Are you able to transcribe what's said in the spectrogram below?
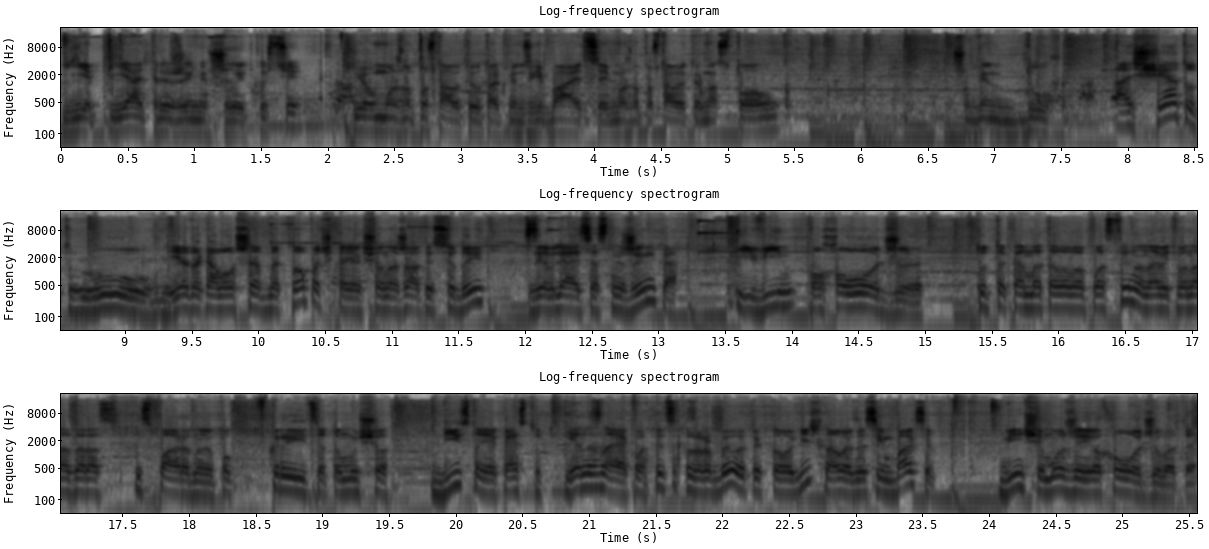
Є 5 режимів швидкості. Його можна поставити отак, він згибається, і можна поставити на стол, щоб він дух. А ще тут у, є така волшебна кнопочка, якщо нажати сюди, з'являється снежинка і він охолоджує. Тут така металева пластина, навіть вона зараз іспареною пок- вкриється, тому що дійсно якась тут. Я не знаю, як вони це зробили технологічно, але за 7 баксів він ще може її охолоджувати.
